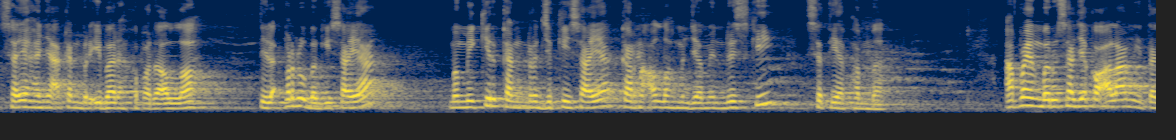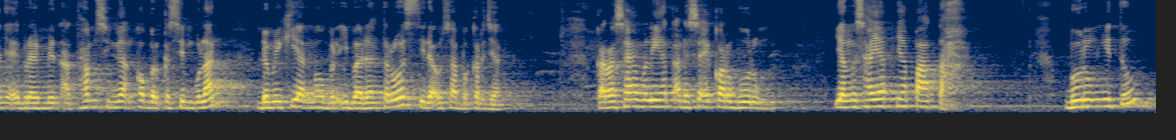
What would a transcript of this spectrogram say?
Saya hanya akan beribadah kepada Allah Tidak perlu bagi saya Memikirkan rezeki saya Karena Allah menjamin rizki setiap hamba apa yang baru saja kau alami? Tanya Ibrahim bin Adham sehingga engkau berkesimpulan demikian mau beribadah terus tidak usah bekerja. Karena saya melihat ada seekor burung yang sayapnya patah. Burung itu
